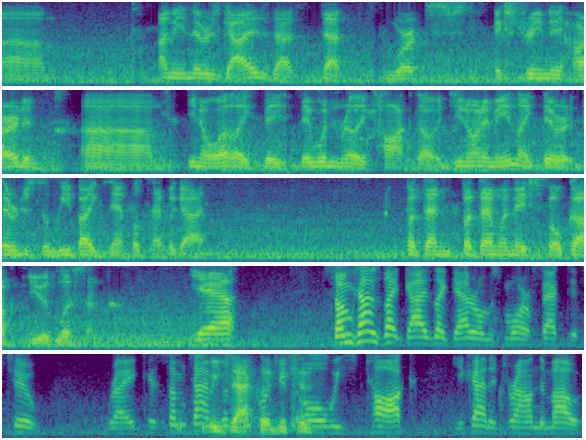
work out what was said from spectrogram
Um, I mean, there was guys that that worked extremely hard, and um, you know what? Like they they wouldn't really talk though. Do you know what I mean? Like they were they were just a lead by example type of guy. But then but then when they spoke up, you would listen. Yeah. Sometimes like guys like that are almost more effective too, right? Because sometimes when Exactly, people just because- always talk, you kind of drown them out.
